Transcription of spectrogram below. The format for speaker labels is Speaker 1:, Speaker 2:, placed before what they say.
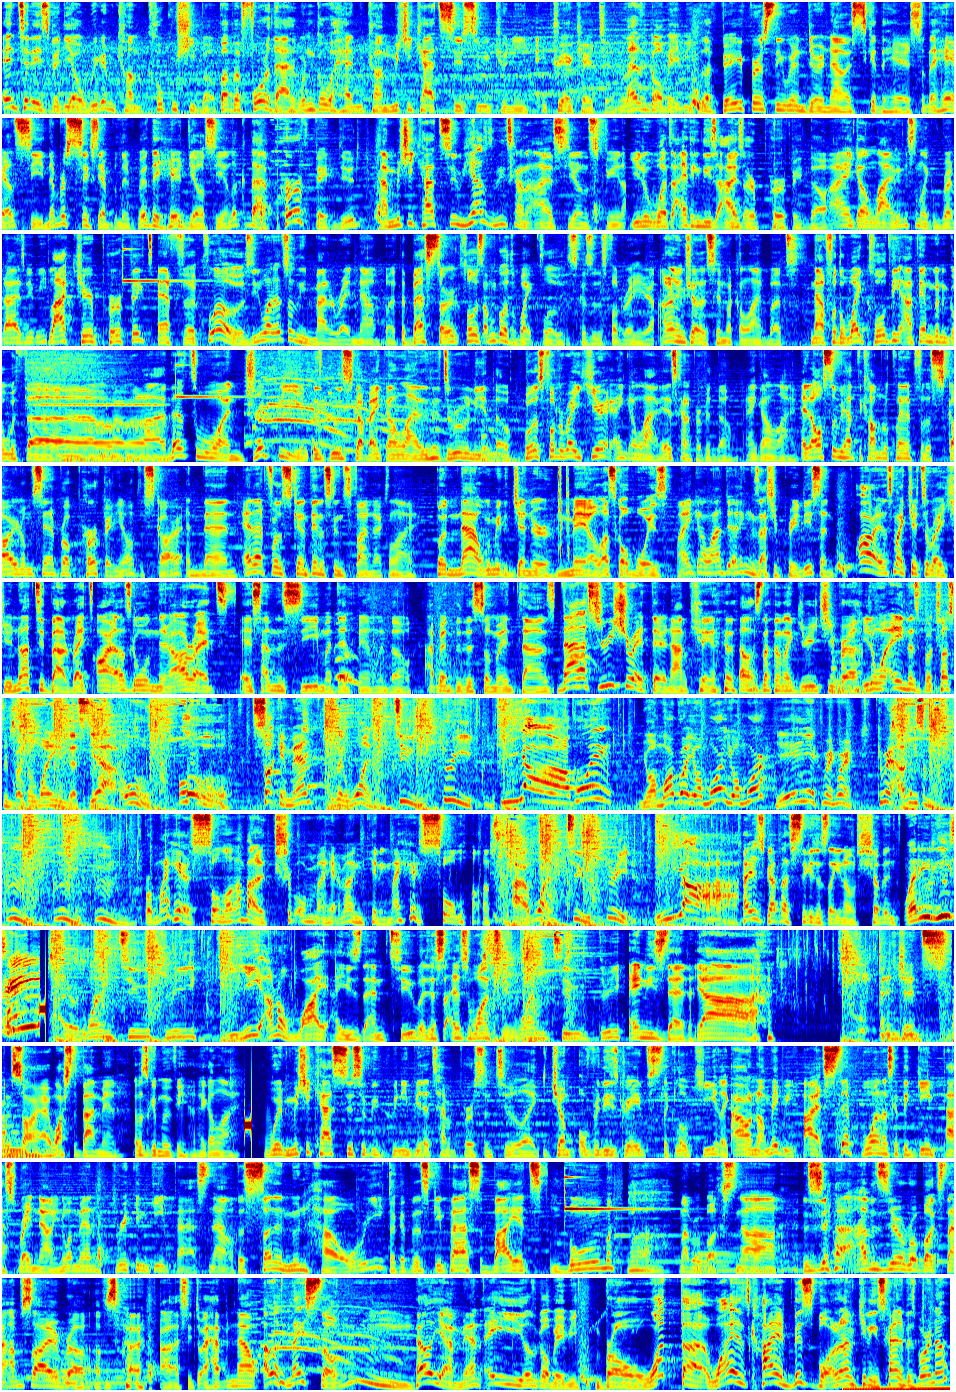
Speaker 1: In today's video, we're gonna become Kokushibo. But before that, we're gonna go ahead and become Michikatsu Tsugikuni and create a character. Let's go, baby. So the very first thing we're gonna do right now is to get the hair. So the hair, let's see, number 60, I believe. We have the hair DLC, and look at that, perfect, dude. And Michikatsu, he has these kind of eyes here on the screen. You know what? I think these eyes are perfect, though. I ain't gonna lie, maybe some like red eyes, maybe. Black hair, perfect. And for the clothes, you know what? That doesn't really matter right now, but the best starter clothes, I'm gonna go with white clothes because of this photo right here. I'm not even sure that's him, not gonna lie, but now for the white clothing, I think I'm gonna go with, uh, Uh, that's one. Drippy. This blue scarf, I ain't gonna lie. It's ruining it though. For this photo right here, I ain't gonna lie. It's kind of perfect though. I ain't gonna lie. And also we have the Kamado clan for the scar, you know what I'm saying, bro? Perfect, you know, the scar. And then, and then for the skin, I think the skin's fine, not gonna lie. But now we make the gender male. Let's go, boys. I ain't gonna lie, dude. I think it's actually pretty decent. All right, that's my character right here. Not too bad, right? All right, let's go in there. All right. It's time to see my dead family though. I've been through this so many times. Nah, that's Yoriichi right there. Nah, I'm kidding. that was nothing like Yoriichi, bro. You don't want any of this, bro. Trust me, bro. You don't want any of this. Yeah. Oh, oh. Suck it, man. It's like one, two, three. Yeah, boy. You want more, bro? You want more? You want more? Yeah, yeah, yeah. Come here, come here. Come here. I'll give you some. Mm, mm, mm. Bro, my hair is so long. I'm about to trip over my hair. I'm not even kidding. My hair is so long. All right, one, two, three. Yeah. I just grab that stick and just like, you know, shove it in.
Speaker 2: What did he say?
Speaker 1: All right, one, two, three. Yeah. I don't know why I used the M2, but just I just want to. One, two, three. And he's dead. Yeah. Vengeance. I'm sorry, I watched the Batman. It was a good movie, I ain't gonna lie. Would Michikatsu Tsugikuni be the type of person to like jump over these graves like low key? Like, I don't know, maybe. Alright, step one, let's get the game pass right now. You know what, man? Freaking game pass. Now, the Sun and Moon Haori. So get this game pass, buy it, boom. Oh, my Robux, nah. I have zero Robux now. I'm sorry, bro. I'm sorry. Alright, let's see. Do I have it now? I look nice though. Hmm. Hell yeah, man. Hey, let's go, baby. Bro, what the? Why is Kai invisible? I'm kidding. Is Kai invisible right now?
